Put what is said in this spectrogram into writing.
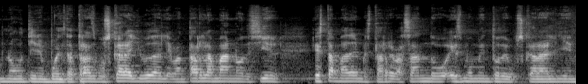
no tienen vuelta atrás, buscar ayuda, levantar la mano, decir, esta madre me está rebasando, es momento de buscar a alguien.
